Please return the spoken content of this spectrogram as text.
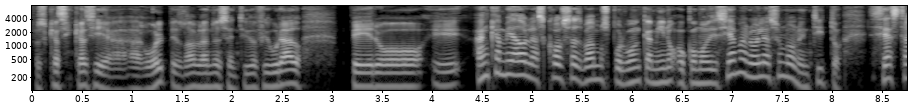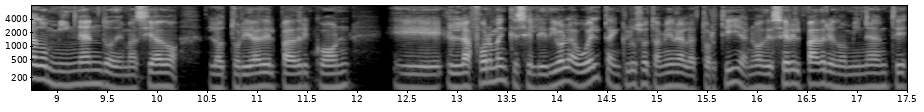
pues casi casi a, golpes, no hablando en sentido figurado pero eh, han cambiado las cosas, vamos por buen camino, o como decía Manuel hace un momentito, se ha estado minando demasiado la autoridad del padre con eh, la forma en que se le dio la vuelta, incluso también a la tortilla, ¿no? De ser el padre dominante,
